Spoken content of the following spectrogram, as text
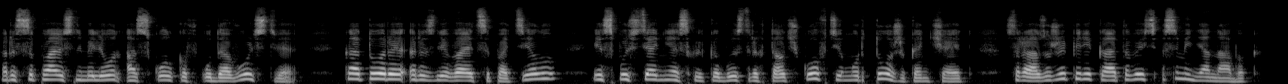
рассыпаюсь на миллион осколков удовольствия, которое разливается по телу, и спустя несколько быстрых толчков Тимур тоже кончает, сразу же перекатываясь с меня на бок.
